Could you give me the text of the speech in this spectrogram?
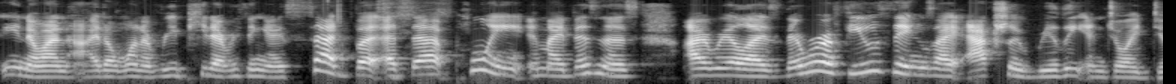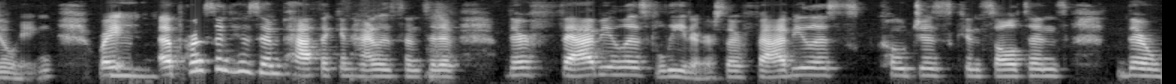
you know, and I don't want to repeat everything I said, but at that point in my business, I realized there were a few things I actually really enjoyed doing, right? Mm. A person who's empathic and highly sensitive, they're fabulous leaders, they're fabulous coaches, consultants, they're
